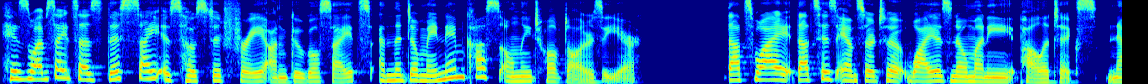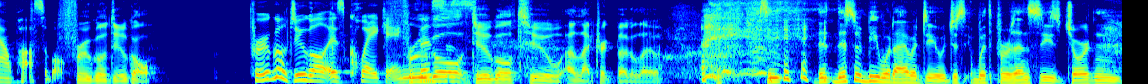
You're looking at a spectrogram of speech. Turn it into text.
His website says this site is hosted free on Google Sites, and the domain name costs only twelve dollars a year. That's why. That's his answer to why is no money politics now possible. Frugal Dougall. Frugal Dougall is quaking. Frugal is- Dougall 2 Electric Boogaloo. See, th- this would be what I would do, just with parentheses Jordan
